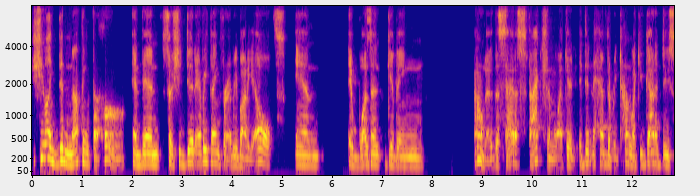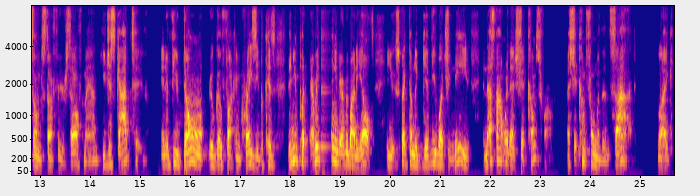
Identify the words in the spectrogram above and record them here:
she like did nothing for her, and then so she did everything for everybody else, and it wasn't giving. I don't know the satisfaction. Like it, it didn't have the return. Like you got to do some stuff for yourself, man. You just got to. And if you don't, you'll go fucking crazy because then you put everything into everybody else and you expect them to give you what you need. And that's not where that shit comes from. That shit comes from within inside. Like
